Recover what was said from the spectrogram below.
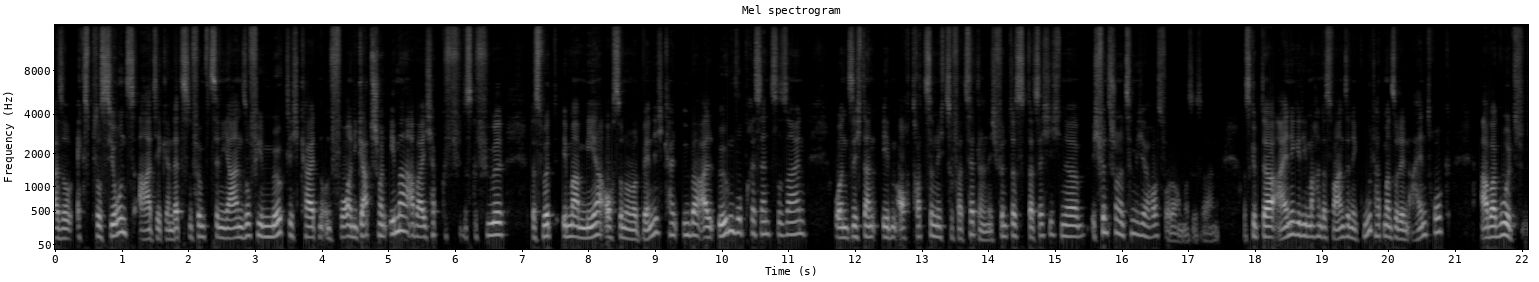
also, explosionsartig in den letzten 15 Jahren so viel Möglichkeiten und Foren. Die gab's schon immer, aber ich habe das Gefühl, das wird immer mehr auch so 'ne Notwendigkeit, überall irgendwo präsent zu sein und sich dann eben auch trotzdem nicht zu verzetteln. Ich finde das tatsächlich 'ne ich finde es schon 'ne ziemliche Herausforderung, muss ich sagen. Es gibt da einige, die machen das wahnsinnig gut, hat man so den Eindruck. Aber gut,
